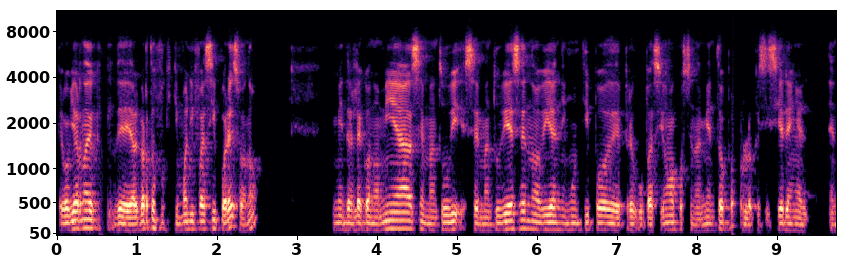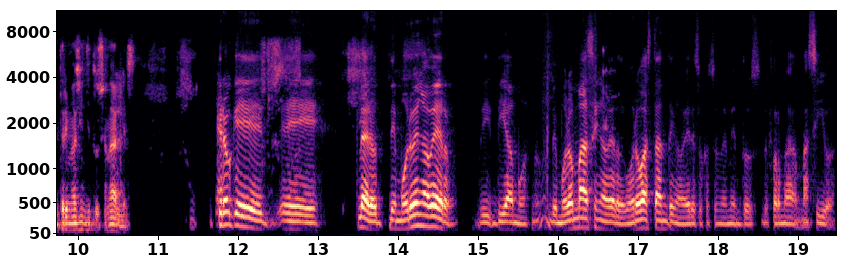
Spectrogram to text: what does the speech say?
el gobierno de, Alberto Fujimori fue así por eso, ¿no? Mientras la economía se, se mantuviese, no había ningún tipo de preocupación o cuestionamiento por lo que se hiciera en, en términos institucionales. Creo que, eh, claro, demoró en haber, digamos, ¿no? Demoró más en haber, demoró bastante en haber esos cuestionamientos de forma masiva.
